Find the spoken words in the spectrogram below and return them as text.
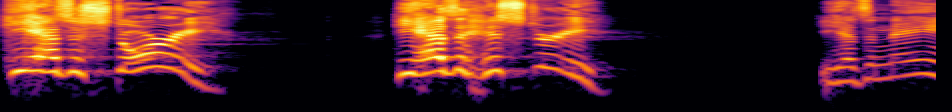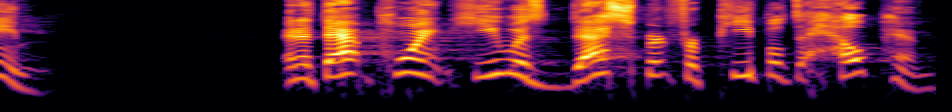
He has a story, he has a history, he has a name. And at that point, he was desperate for people to help him.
